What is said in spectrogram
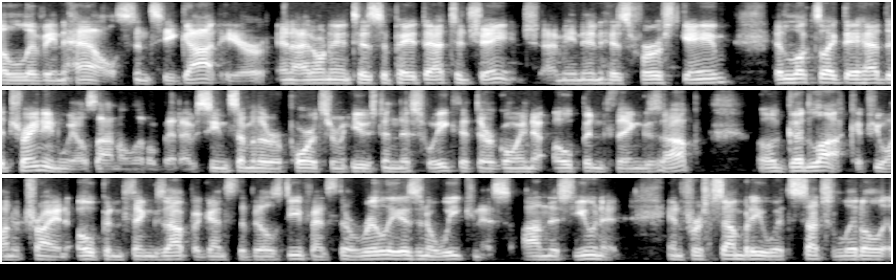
a living hell since he got here. And I don't anticipate that to change. I mean, in his first game, it looked like they had the training wheels on a little bit. I've seen some of the reports from Houston this week that they're going to open things up. Well, good luck if you want to try and open things up against the Bills defense. There really isn't a weakness on this unit. And for somebody with such little,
